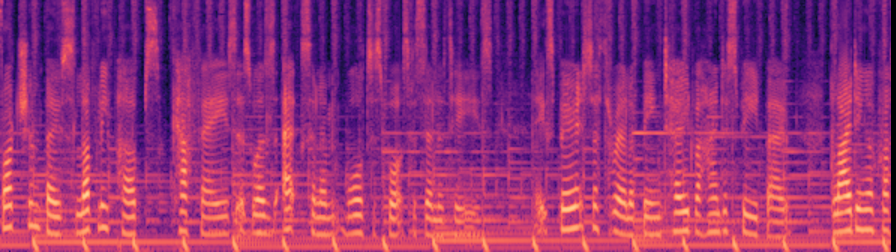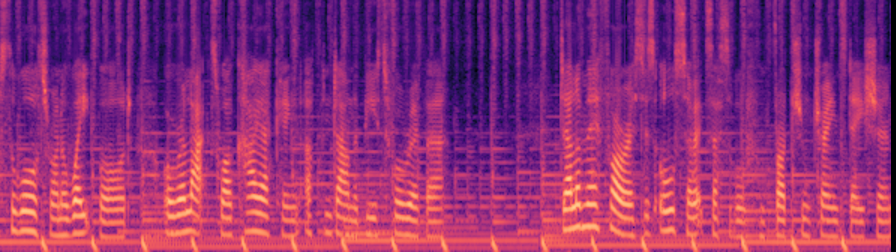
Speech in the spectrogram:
Frodsham boasts lovely pubs, cafes, as well as excellent water sports facilities. Experience the thrill of being towed behind a speedboat, gliding across the water on a wakeboard, or relax while kayaking up and down the beautiful river. Delamere Forest is also accessible from Frodsham train station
